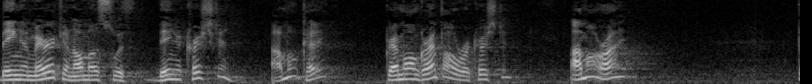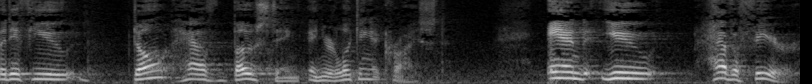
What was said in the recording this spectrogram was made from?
being an American almost with being a Christian. I'm okay. Grandma and Grandpa were a Christian. I'm all right. But if you don't have boasting and you're looking at Christ, and you have a fear,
